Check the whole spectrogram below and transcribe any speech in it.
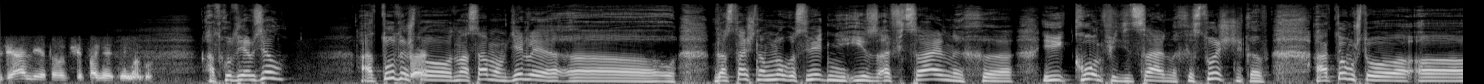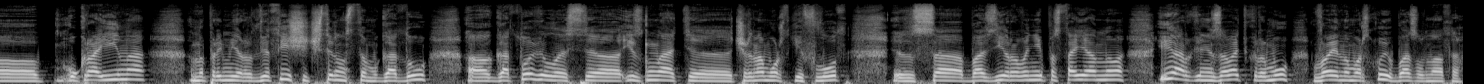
взяли это вообще понять не могу. Откуда я взял? Оттуда, да. что на самом деле э, достаточно много сведений из официальных э, и конфиденциальных источников о том, что э, Украина, например, в 2014 году э, готовилась э, изгнать э, Черноморский флот с базирования постоянного и организовать в Крыму военно-морскую базу НАТО.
